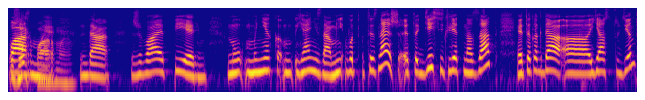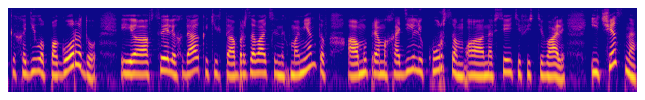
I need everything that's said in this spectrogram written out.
Пармы, Зов Пармы. Да, Живая Пермь. Ну, мне, я не знаю, мне, вот ты знаешь, это 10 лет назад, это когда э, я студенткой ходила по городу, и э, в целях, да, каких-то образовательных моментов э, мы прямо ходили курсом э, на все эти фестивали. И честно,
